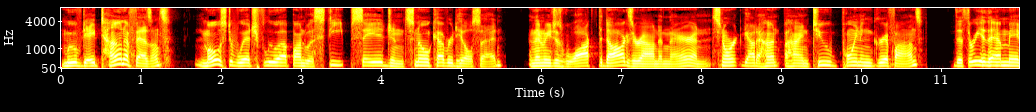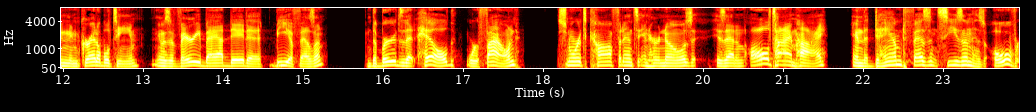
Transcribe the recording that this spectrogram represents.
moved a ton of pheasants, most of which flew up onto a steep sage and snow covered hillside. And then we just walked the dogs around in there, and Snort got a hunt behind two pointing griffons. The three of them made an incredible team. It was a very bad day to be a pheasant. The birds that held were found. Snort's confidence in her nose is at an all time high, and the damned pheasant season is over.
